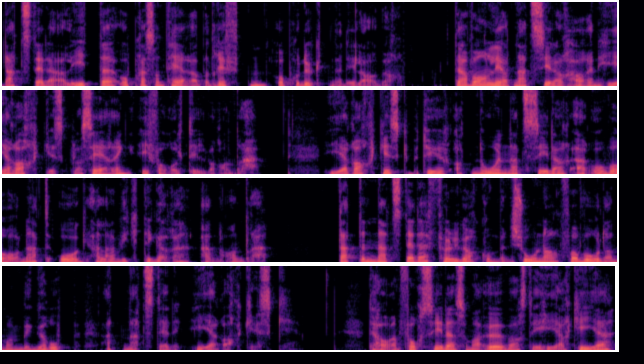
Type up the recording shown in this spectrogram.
Nettstedet er lite og presenterer bedriften og produktene de lager. Det er vanlig at nettsider har en hierarkisk plassering i forhold til hverandre. Hierarkisk betyr at noen nettsider er overordnet og eller viktigere enn andre. Dette nettstedet følger konvensjoner for hvordan man bygger opp et nettsted hierarkisk. Det har en forside som er øverst i hierarkiet,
